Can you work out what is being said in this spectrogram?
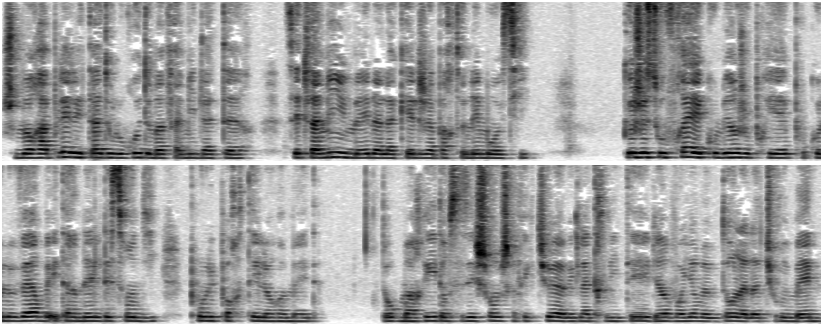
je me rappelais l'état douloureux de ma famille de la terre, cette famille humaine à laquelle j'appartenais moi aussi. Que je souffrais et combien je priais pour que le Verbe éternel descendît pour lui porter le remède. Donc Marie, dans ses échanges affectueux avec la Trinité, eh bien, voyait en même temps la nature humaine.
